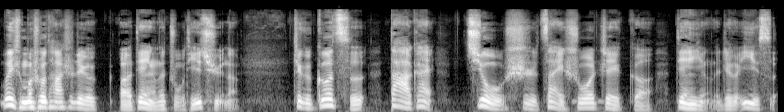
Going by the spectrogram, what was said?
为什么说它是这个呃电影的主题曲呢？这个歌词大概。就是在说这个电影的这个意思。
